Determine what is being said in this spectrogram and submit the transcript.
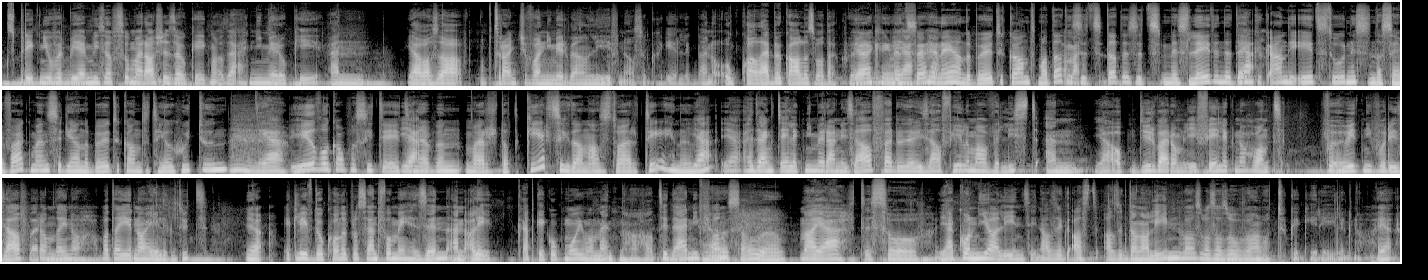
ik spreek niet over BMI's of zo, maar als je zou kijken, was dat echt niet meer oké. Okay. En ja, was dat op het randje van niet meer willen leven, als ik eerlijk ben. Ook al heb ik alles wat ik wil. Ja, ik ging net ja, zeggen, ja. Hè, aan de buitenkant. Maar dat, is, het, dat is het misleidende, denk ik, aan die eetstoornissen. Dat zijn vaak mensen die aan de buitenkant het heel goed doen. Mm. Die heel veel capaciteiten hebben. Maar dat keert zich dan als het ware tegen hen. Ja, ja, je denkt eigenlijk niet meer aan jezelf, waardoor je jezelf helemaal verliest. En ja, op duur, waarom leef je eigenlijk nog? Want je weet niet voor jezelf waarom dat je nog, wat dat je nog eigenlijk doet. Ja. Ik leefde ook 100% voor mijn gezin. En allee, ik heb ik ook mooie momenten gehad, he, daar niet ja, van. dat zal wel. Maar ja, het is zo... Ja, ik kon niet alleen zijn. Als ik, als, als ik dan alleen was, was dat zo van, wat doe ik hier eigenlijk nog? Ja.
